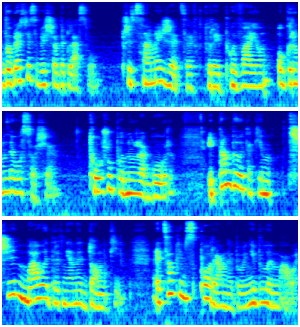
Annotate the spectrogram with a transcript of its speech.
Wyobraźcie sobie środek lasu przy samej rzece, w której pływają ogromne łososie, tuż u podnóża gór. I tam były takie trzy małe drewniane domki. E, całkiem spore one były, nie były małe.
